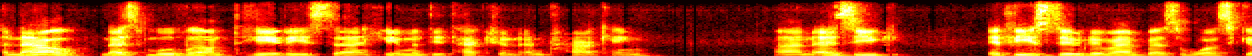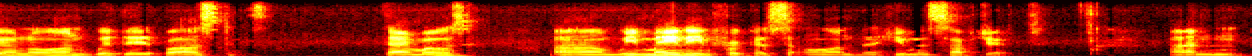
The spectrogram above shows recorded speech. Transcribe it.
And now let's move on to this uh, human detection and tracking. And as you, if you still remember what's going on with the past demos, uh, we mainly focus on the human subject. And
